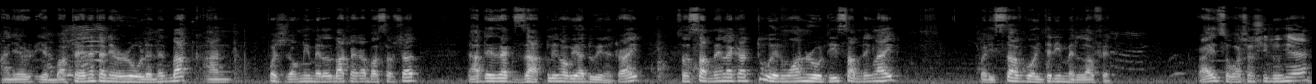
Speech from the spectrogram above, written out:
and you're you're buttering it, and you're rolling it back, and push down the middle back like a bus up shot. That is exactly how we are doing it, right? So something like a two-in-one roti, something like, but the stuff going to the middle of it, right? So what should she do here?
